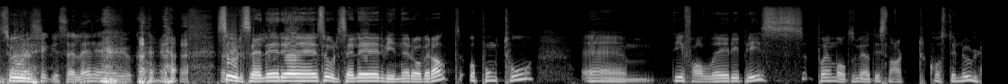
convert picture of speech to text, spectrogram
sol, solceller, eh, solceller vinner overalt. Og punkt to, eh, de faller i pris på en måte som gjør at de snart koster null.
